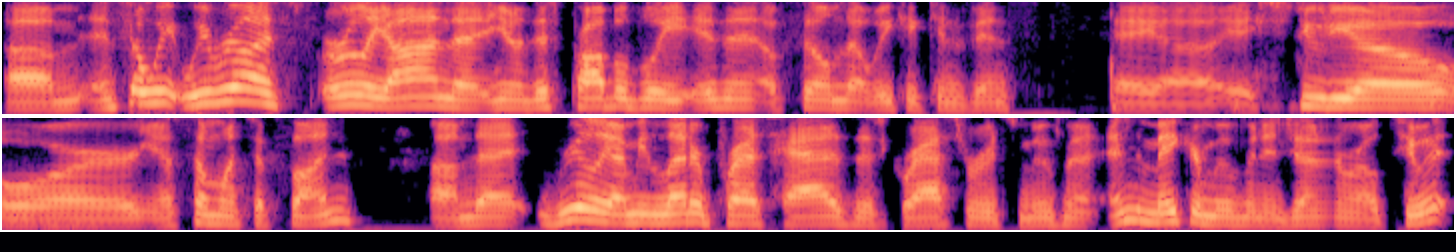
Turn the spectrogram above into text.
um, and so we, we realized early on that you know this probably isn't a film that we could convince a, uh, a studio or you know someone to fund um, that really i mean letterpress has this grassroots movement and the maker movement in general to it.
